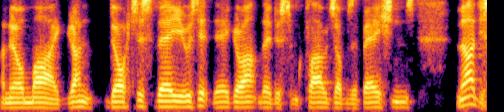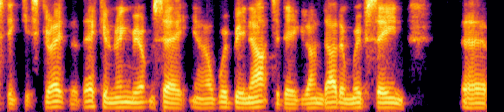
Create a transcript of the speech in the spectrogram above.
I know my granddaughters, they use it. They go out and they do some clouds observations. And I just think it's great that they can ring me up and say, you know, we've been out today, granddad, and we've seen uh,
